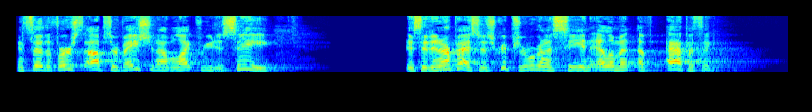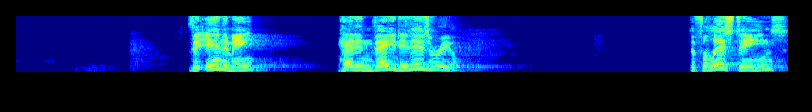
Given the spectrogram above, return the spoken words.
And so the first observation I would like for you to see is that in our passage of scripture, we're going to see an element of apathy. The enemy had invaded Israel. The Philistines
